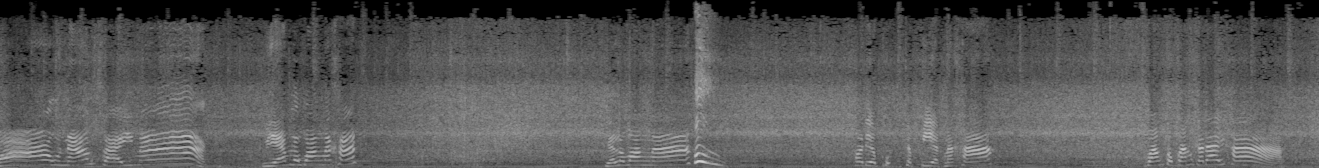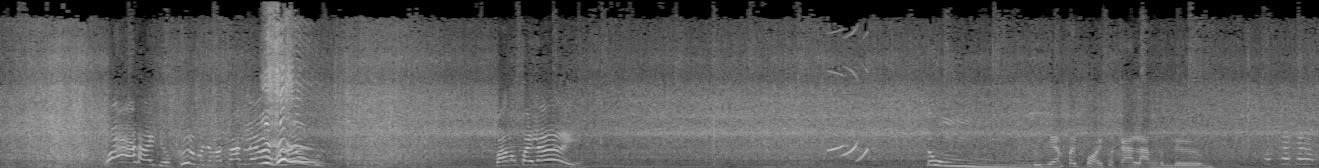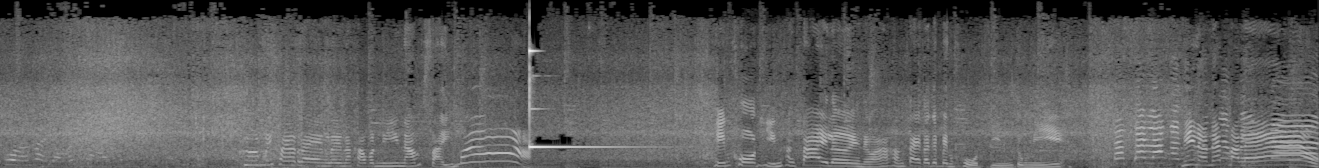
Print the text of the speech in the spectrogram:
ว้าวน้ำใสมากแย้มระวังนะคะอย่าระวังนะเพราะเดี๋ยวจะเปียกนะคะ วางตรงนั้นก็ได้ค่ะ ว้ายเดี๋ยวคลื่นมันจะมาซัดแล้ววางลงไปเลย ตุ่มดูแย้มไปปล่อยปะการังเหมือนเดิมเพราะแค่กระดองตัวนั้นน่ะยังไม่ตายคลื่นไม่ค่อยแรงเลยนะคะ วันนี้น้ำใสมาก เห็นโขดหินข้างใต้เลยเห็นไหมข้างใต้ก็จะเป็นโขดหินตรงนี้ตาตาลักอันนี่นะแนทมาแล้ว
